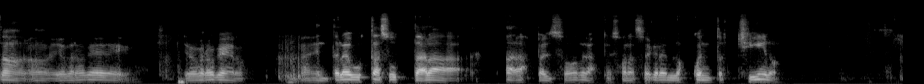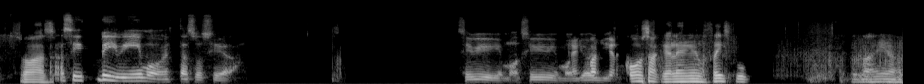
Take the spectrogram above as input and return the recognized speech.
No, no, yo creo que, yo creo que no. A la gente le gusta asustar a, a las personas. Las personas se creen los cuentos chinos. Así. Así vivimos esta sociedad. Sí vivimos, sí vivimos, Georgie. Cualquier cosa que leen en Facebook. Imagínate.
